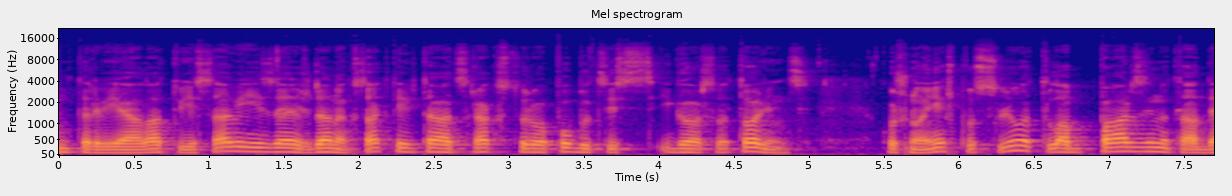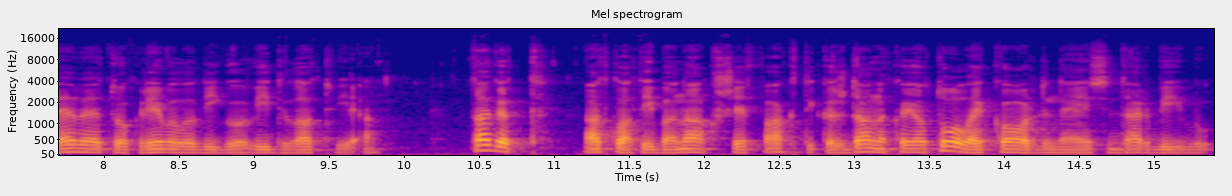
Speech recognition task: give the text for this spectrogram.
intervijā Latvijas avīzē Ždanaks aktivitātes raksturo publicists Igors Vatoļins, kurš no iekšpuses ļoti labi pārzina tā dēvēto krievalodīgo vidi Latvijā. Tagad Atklātībā nākušie fakti, ka Ždanaka jau tolaik koordinējusi darbību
